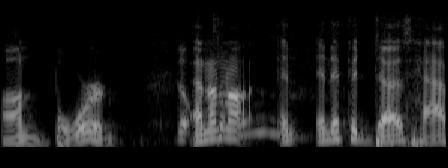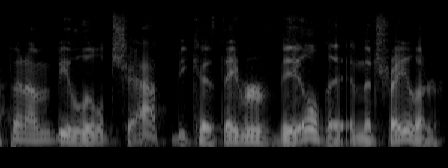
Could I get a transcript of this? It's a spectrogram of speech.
on board. The- And I'm not and, and if it does happen, I'm gonna be a little chapped because they revealed it in the trailer.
